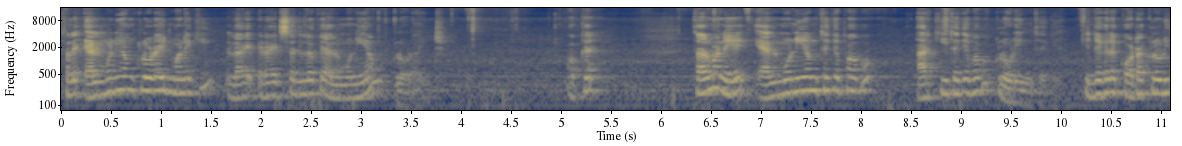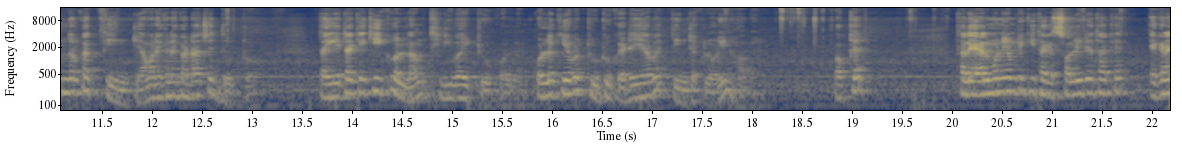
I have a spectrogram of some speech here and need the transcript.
তাহলে অ্যালুমিনিয়াম ক্লোরাইড মানে কি? রাইট সাইডের লোকে অ্যালুমিনিয়াম ক্লোরাইড। ওকে? তার মানে অ্যালুমিনিয়াম থেকে পাবো আর কি থেকে পাবো? ক্লোরিন থেকে। কিন্তু এখানে কটা ক্লোরিন দরকার? তিনটে। আমার এখানে কটা আছে? দুটো। তাই এটাকে কি করলাম? থ্রি বাই টু করলাম। করলে কী হবে? টু টু কেটে যাবে, তিনটে ক্লোরিন হবে। ওকে? তাহলে অ্যালুমিনিয়ামটা কী থাকে? সলিডে থাকে। এখানে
